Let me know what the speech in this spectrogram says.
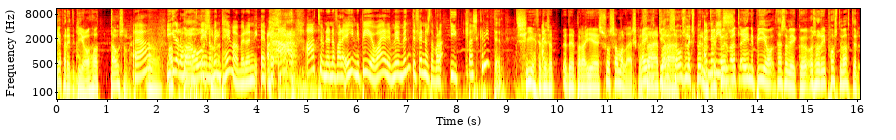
ég fara einn í bíó var dásanlegt Já, ég get Að alveg horft einu dásamlegt. mynd heima á mér en aðtöfnin að fara einu í bíó væri, mér myndi finnast það bara illa skrítið Shit, þetta er, er bara, ég er svo samanlegar sko. Það að er gera bara social experiment, við ég förum öll einn í bíó þessa viku og svo repostum við aftur.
